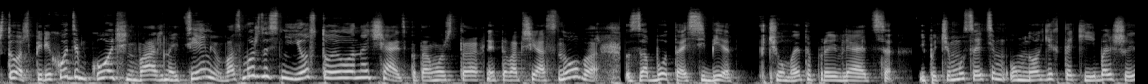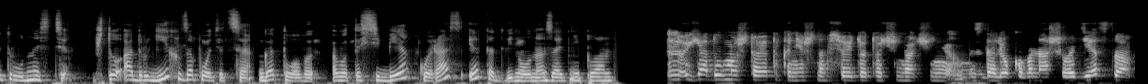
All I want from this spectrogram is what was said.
Что ж, переходим к очень важной теме. Возможно, с нее стоило начать, потому что это вообще основа забота о себе. В чем это проявляется? И почему с этим у многих такие большие трудности? Что о других заботиться готовы, а вот о себе кой раз это двинул на задний план. Ну, я думаю, что это, конечно, все идет очень-очень с далекого нашего детства.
